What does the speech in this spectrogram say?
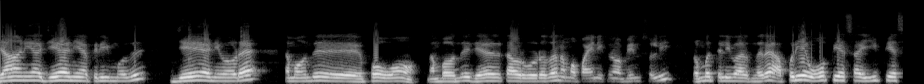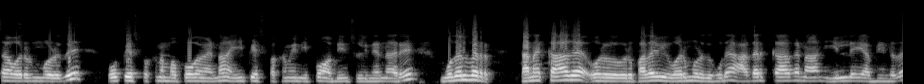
ஜானியா ஜே அணியா பிரியும் போது ஜே அணியோட நம்ம வந்து போவோம். நம்ம வந்து ஜெயலலிதா அவர்களோட தான் நம்ம பயணிக்கணும் அப்படின்னு சொல்லி ரொம்ப தெளிவா இருந்தாரு. அப்படியே ஓபிஎஸ்ஆ இபிஎஸ்ஆ வரும்பொழுது ஓபிஎஸ் பக்கம் நம்ம போக வேண்டாம் இபிஎஸ் பக்கமே நிற்போம் அப்படின்னு சொல்லி நின்னாரு. முதல்வர் தனக்காக ஒரு ஒரு பதவி வரும்பொழுது கூட அதற்காக நான் இல்லை அப்படின்றத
